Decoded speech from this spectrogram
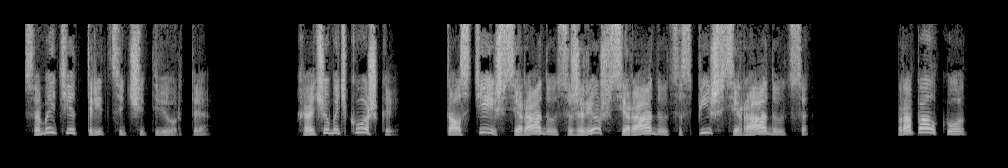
Событие 34. Хочу быть кошкой. Толстеешь, все радуются, жрешь, все радуются, спишь, все радуются. Пропал кот,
